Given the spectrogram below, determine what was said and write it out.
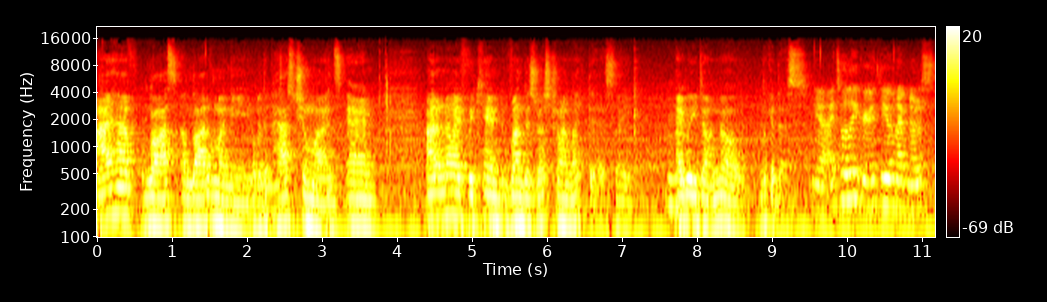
I have lost a lot of money over the mm-hmm. past two months, and I don't know if we can run this restaurant like this. Like, I mm-hmm. really don't know. Look at this. Yeah, I totally agree with you, and I've noticed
